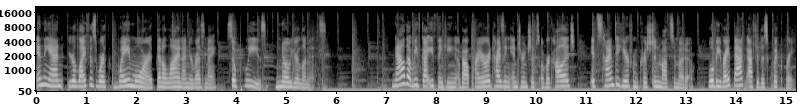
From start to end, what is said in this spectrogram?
In the end, your life is worth way more than a line on your resume, so please know your limits. Now that we've got you thinking about prioritizing internships over college, it's time to hear from Christian Matsumoto. We'll be right back after this quick break.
